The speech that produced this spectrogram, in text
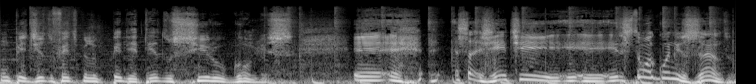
um pedido feito pelo PDT do Ciro Gomes. É, é, essa gente, é, eles estão agonizando.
